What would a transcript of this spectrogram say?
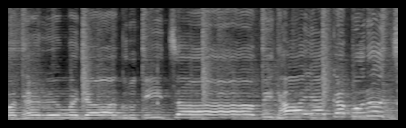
धर्म जागृतीचा विधायक बुरुज.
